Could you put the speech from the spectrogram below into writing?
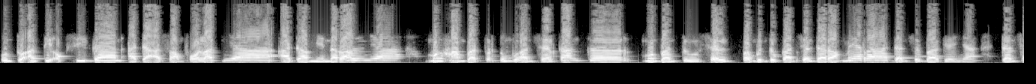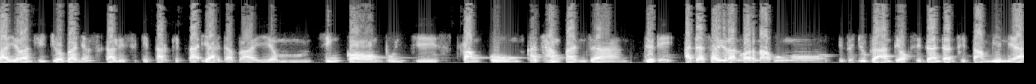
untuk antioksidan, ada asam folatnya, ada mineralnya, menghambat pertumbuhan sel kanker, membantu sel pembentukan sel darah merah dan sebagainya. Dan sayuran hijau banyak sekali sekitar kita ya, ada bayam, singkong, buncis, kangkung, kacang panjang. Jadi ada sayuran warna ungu itu juga antioksidan dan vitamin ya,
